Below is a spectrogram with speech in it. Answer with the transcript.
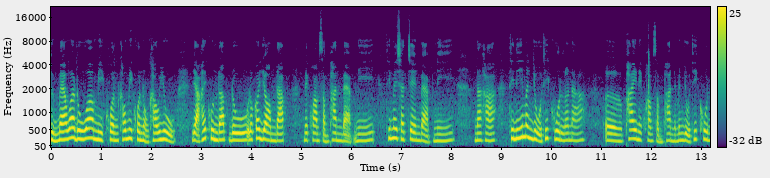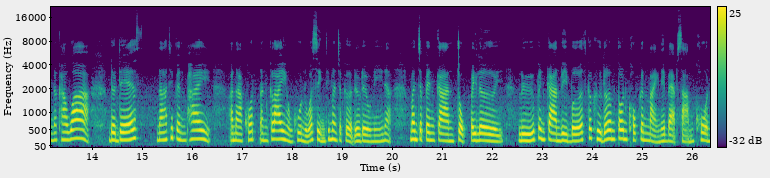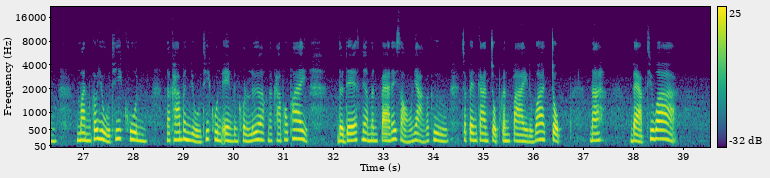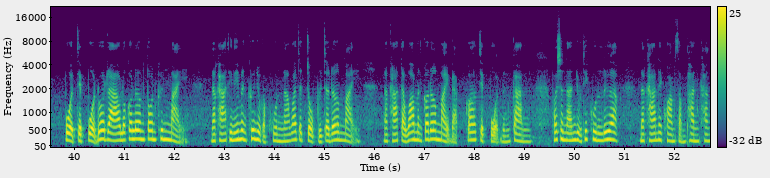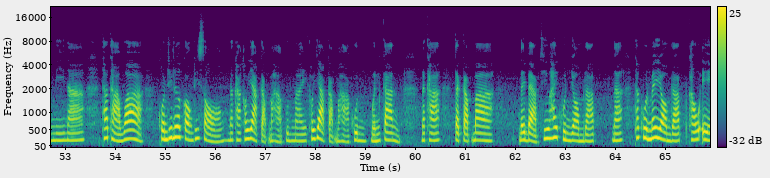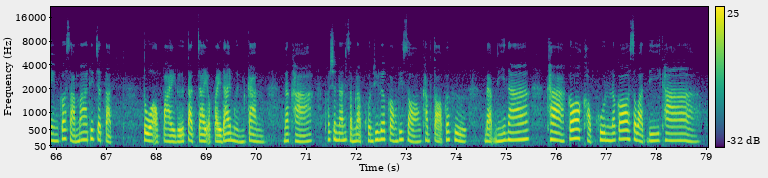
ถึงแม้ว่ารู้ว่ามีคนเขามีคนของเขาอยู่ อยากให้คุณรับรู้แล้วก็ยอมรับ ในความสัมพันธ์แบบนี้ที่ไม่ชัดเจนแบบนี้นะคะ ทีนี้มันอยู่ที่คุณแล้วนะเออไพ่ในความสัมพันธ์เนี่ยมันอยู่ที่คุณนะคะว่า the death นะที่เป็นไพ่อนาคตอันใกล้ของคุณหรือว่าสิ่งที่มันจะเกิดเร็วๆนี้เนี่ยมันจะเป็นการจบไปเลย หรือเป็นการรีเบิร์สก็คือเริ่มต้นคบกันใหม่ในแบบ 3 คน มันก็อยู่ที่คุณนะคะ มันอยู่ที่คุณเองเป็นคนเลือกนะคะ เพราะไพ่ The Death เนี่ยมันแปลได้2ออย่างก็คือ จะเป็นการจบกันไปหรือว่าจบนะแบบที่ว่าปวดเจ็บปวดรวดร้าวแล้วก็เริ่มต้นขึ้นใหม่นะคะ ทีนี้มันขึ้นอยู่กับคุณนะว่าจะจบหรือจะเริ่มใหม่นะคะ แต่ว่ามันก็เริ่มใหม่แบบก็เจ็บปวดเหมือนกัน เพราะฉะนั้นอยู่ที่คุณเลือกนะคะในความสัมพันธ์ครั้งนี้นะ ถ้าถามว่าคนที่เลือกกองที่สองนะคะเขาอยากกลับมาหาคุณไหมเขาอยากกลับมาหาคุณเหมือนกันนะคะ แต่กลับมา ในแบบที่ให้คุณยอมรับนะ ถ้าคุณไม่ยอมรับเขาเองก็สามารถที่จะตัดตัวออกไปหรือตัดใจออกไปได้เหมือนกันนะคะ เพราะฉะนั้นสำหรับคนที่เลือกกองที่สองคำตอบก็คือแบบนี้นะ ค่ะ ก็ขอบคุณแล้วก็สวัสดีค่ะ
